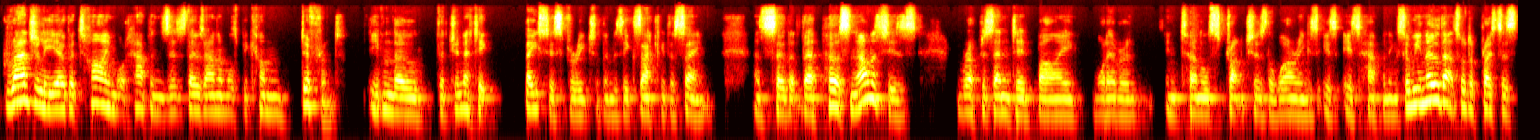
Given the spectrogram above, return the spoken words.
Gradually, over time, what happens is those animals become different, even though the genetic basis for each of them is exactly the same. And so that their personalities represented by whatever internal structures the wiring is, is, is happening. So we know that sort of process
